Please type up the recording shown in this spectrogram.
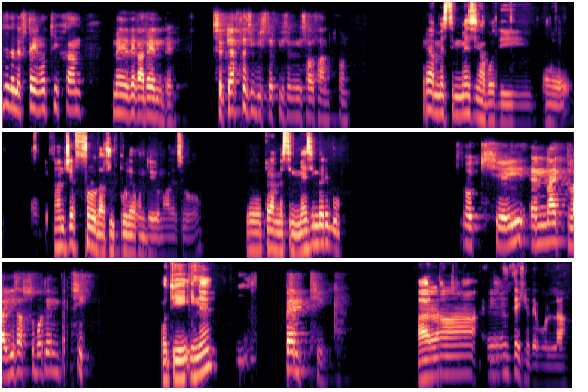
και τελευταία είναι η Nottingham με 15. Σε ποια θέση πιστεύεις είναι η Southampton; Πρέπει μες στη μέση να πω ότι ε, αν και εύθρο τα σουτ που δέχονται οι ομάδες εγώ ε, πρέπει μες στη μέση περίπου Οκ, ένα εκπλαγής θα σου πω ότι είναι πέμπτη. ότι είναι; Πέμπτη. Άρα ε, δεν δέχεται πολλά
